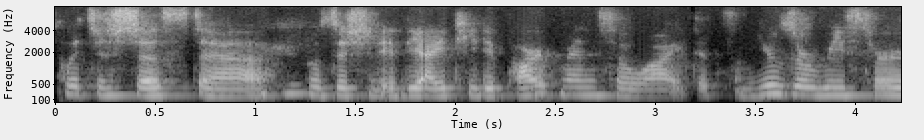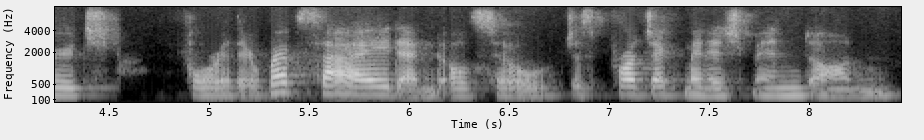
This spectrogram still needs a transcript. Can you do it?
which is just a mm-hmm. position in the IT department. So I did some user research for their website and also just project management on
